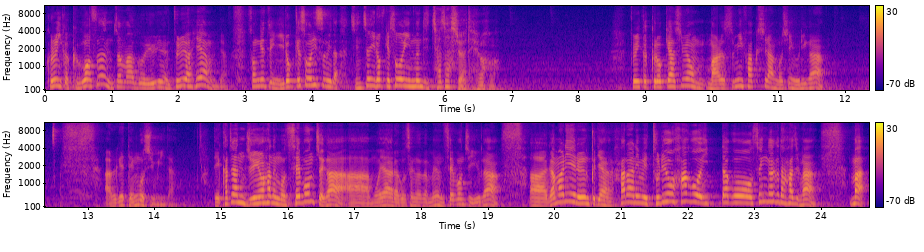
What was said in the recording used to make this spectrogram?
그러니까 그것은 정말 그 우리는 들려야 합니다. 성경에 이렇게 써 있습니다. 진짜 이렇게 써 있는지 찾아셔야 돼요. 그러니까 그렇게 하시면 말씀이 확실한 것이 우리가 알게 된 것입니다. 네, 가장 중요한 건 세 번째가 아, 뭐야라고 생각하면 세 번째 이유가 아, 가마리엘은 그냥 하나님을 두려워하고 있다고 생각을 하지만 막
